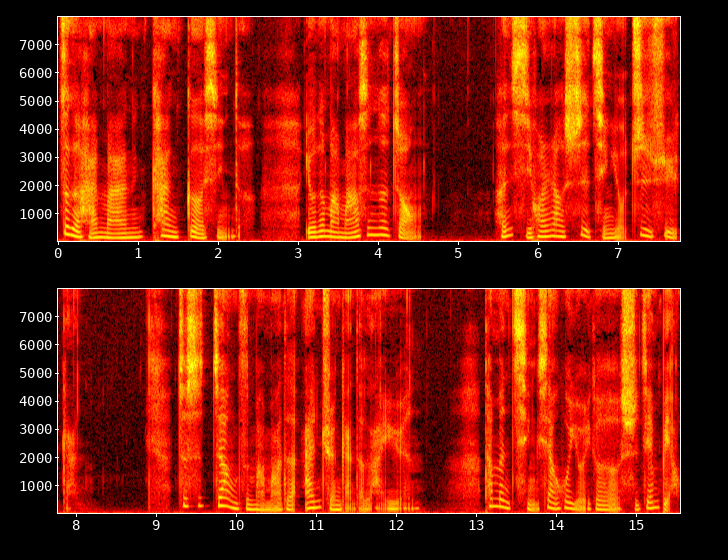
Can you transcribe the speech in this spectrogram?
这个还蛮看个性的。有的妈妈是那种很喜欢让事情有秩序感，这是这样子妈妈的安全感的来源。他们倾向会有一个时间表，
